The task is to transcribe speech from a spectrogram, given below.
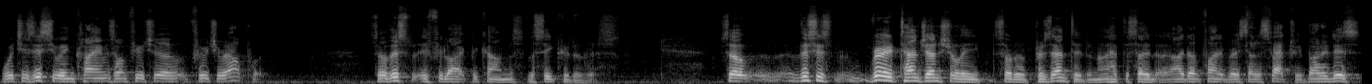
which is issuing claims on future, future output. So this, if you like, becomes the secret of this. So this is very tangentially sort of presented, and I have to say I don't find it very satisfactory, but it is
